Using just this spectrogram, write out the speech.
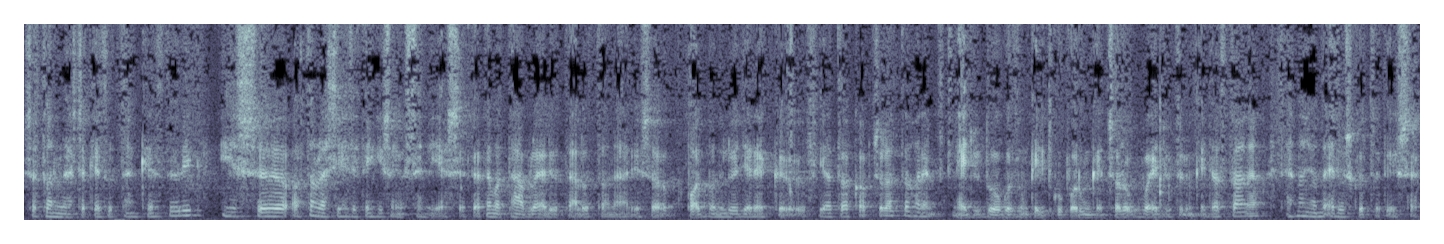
és a tanulás csak ezután kezdődik, és a tanulási helyzeteink is nagyon személyesek, tehát nem a tábla előtt álló tanár és a padban ülő gyerek fiatal kapcsolata, hanem együtt dolgozunk, együtt kuporunk egy sarokba, együtt ülünk egy asztalnál, tehát nagyon erős kötődések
